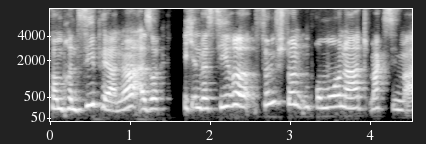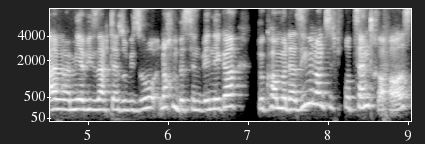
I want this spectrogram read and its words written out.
vom Prinzip her, ne, also ich investiere fünf Stunden pro Monat maximal, bei mir, wie gesagt, ja sowieso noch ein bisschen weniger, bekomme da 97 Prozent raus.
